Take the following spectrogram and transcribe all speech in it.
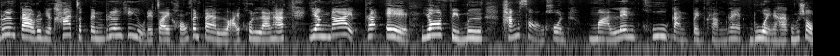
เรื่องการุญยฆาตจะเป็นเรื่องที่อยู่ในใจของแฟนๆหลายคนแล้วนะคะยังได้พระเอกยอดฝีมือทั้งสองคนมาเล่นคู่กันเป็นครั้งแรกด้วยนะคะคุณผู้ชม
